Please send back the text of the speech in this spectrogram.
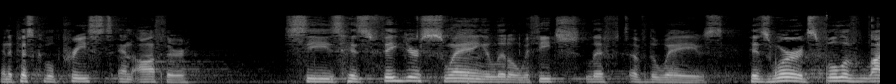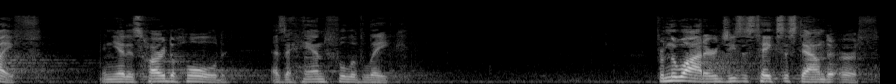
an Episcopal priest and author, sees his figure swaying a little with each lift of the waves, his words full of life, and yet as hard to hold as a handful of lake. From the water, Jesus takes us down to earth,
